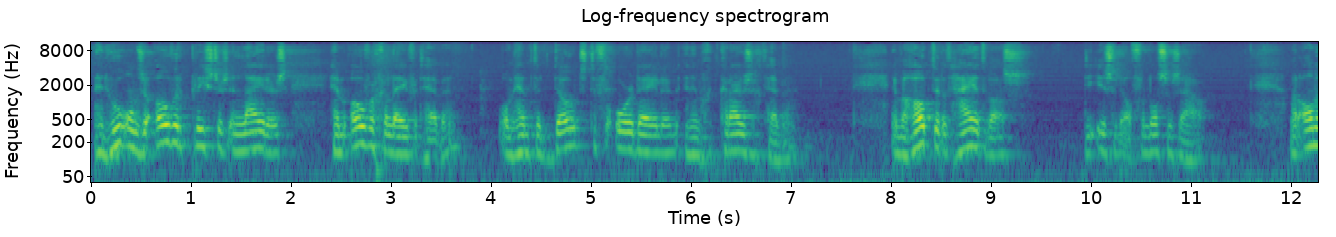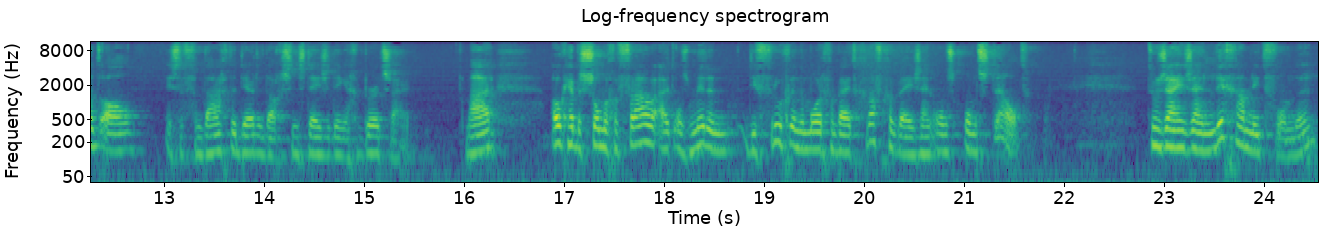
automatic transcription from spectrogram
En hoe onze overpriesters en leiders hem overgeleverd hebben om hem ter dood te veroordelen en hem gekruisigd hebben. En we hoopten dat hij het was die Israël verlossen zou. Maar al met al is het vandaag de derde dag sinds deze dingen gebeurd zijn. Maar ook hebben sommige vrouwen uit ons midden, die vroeg in de morgen bij het graf geweest zijn, ons ontsteld. Toen zij zijn lichaam niet vonden,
